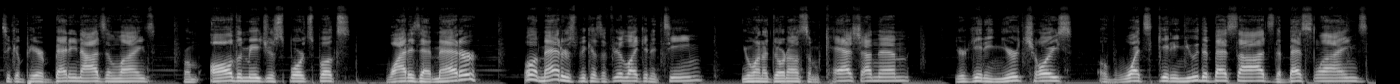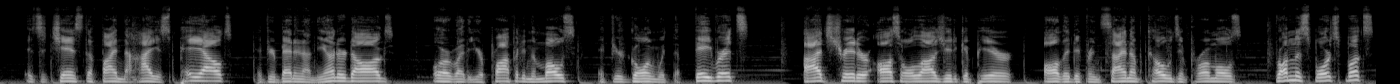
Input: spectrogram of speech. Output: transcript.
to compare betting odds and lines from all the major sports books. Why does that matter? Well, it matters because if you're liking a team, you want to throw down some cash on them, you're getting your choice of what's getting you the best odds, the best lines. It's a chance to find the highest payouts if you're betting on the underdogs, or whether you're profiting the most if you're going with the favorites. Odds Trader also allows you to compare all the different sign up codes and promos from the sports books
